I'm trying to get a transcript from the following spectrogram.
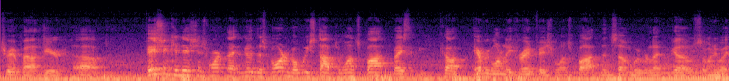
trip out here. Uh, fishing conditions weren't that good this morning, but we stopped at one spot, basically caught every one of these redfish in one spot, and then some we were letting go. So anyway,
